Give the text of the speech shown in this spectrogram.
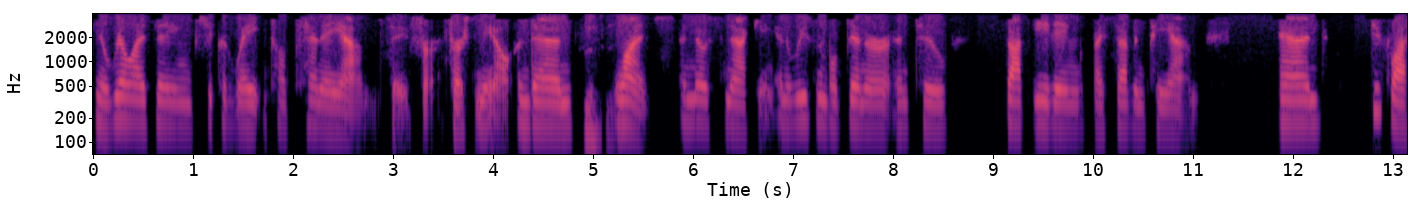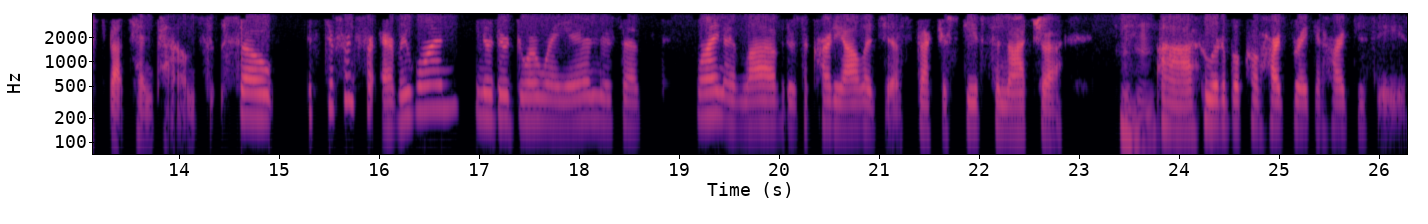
You know, realizing she could wait until 10 a.m., say, for first meal, and then Mhm. lunch and no snacking and a reasonable dinner and to stop eating by 7 p.m. And she's lost about 10 pounds. So it's different for everyone. You know, their doorway in. There's a line I love. There's a cardiologist, Dr. Steve Sinatra, hmm uh, who wrote a book called Heartbreak and Heart Disease.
